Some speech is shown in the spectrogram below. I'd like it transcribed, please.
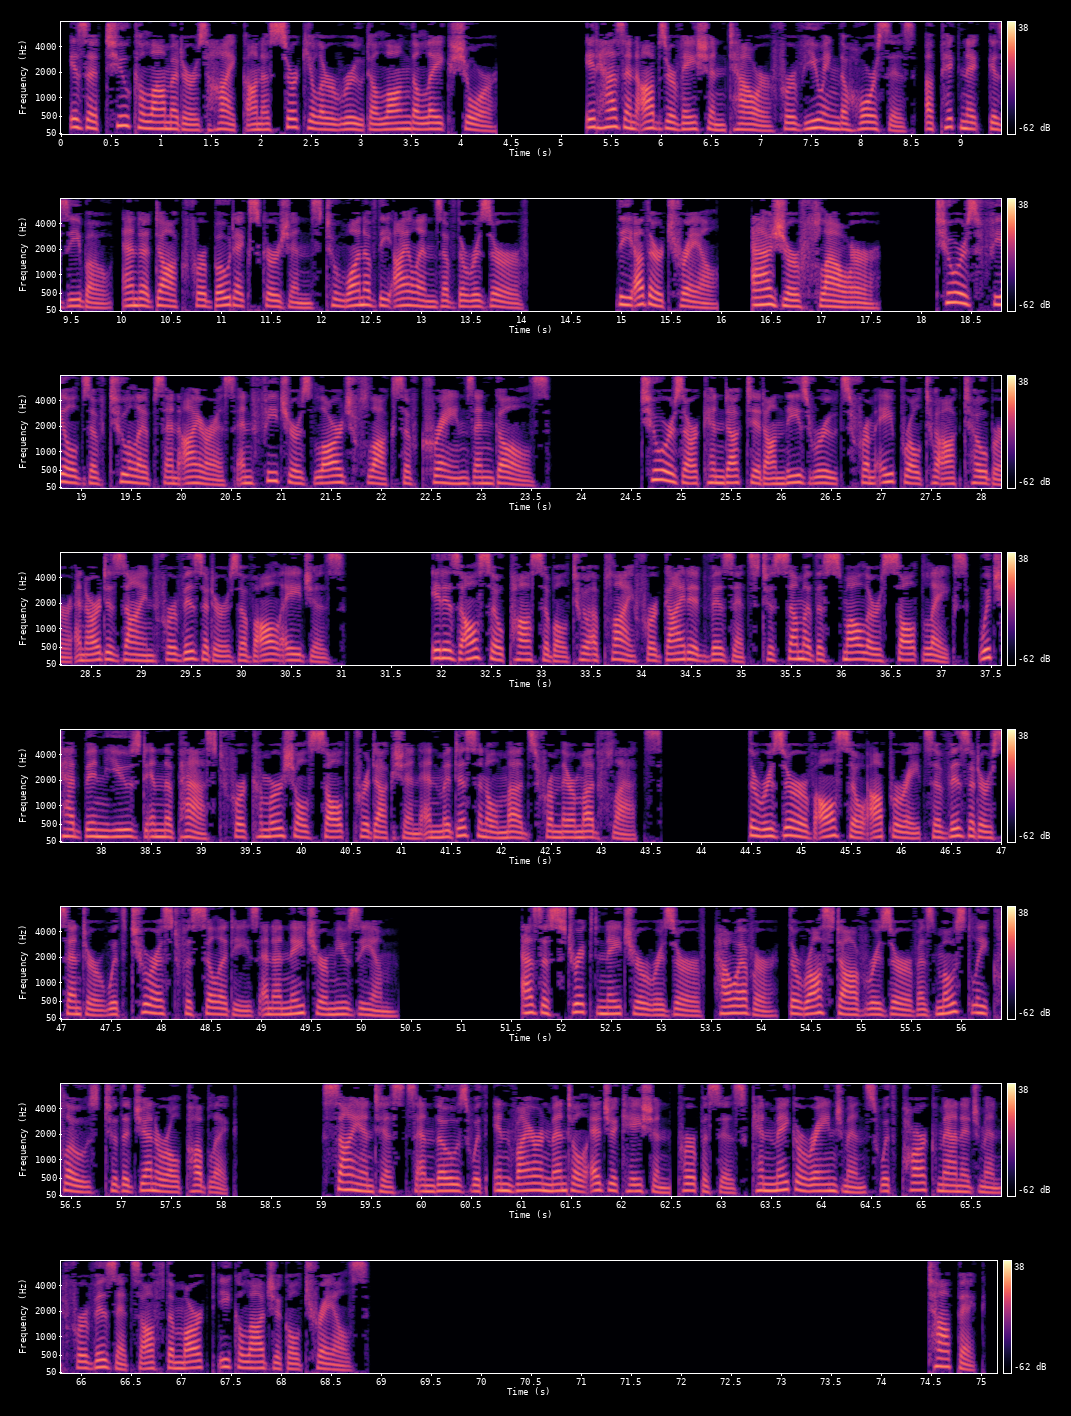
is a 2 km hike on a circular route along the lake shore. It has an observation tower for viewing the horses, a picnic gazebo, and a dock for boat excursions to one of the islands of the reserve. The other trail, Azure Flower, tours fields of tulips and iris and features large flocks of cranes and gulls. Tours are conducted on these routes from April to October and are designed for visitors of all ages. It is also possible to apply for guided visits to some of the smaller salt lakes, which had been used in the past for commercial salt production and medicinal muds from their mudflats. The reserve also operates a visitor center with tourist facilities and a nature museum. As a strict nature reserve, however, the Rostov Reserve is mostly closed to the general public. Scientists and those with environmental education purposes can make arrangements with park management for visits off the marked ecological trails.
